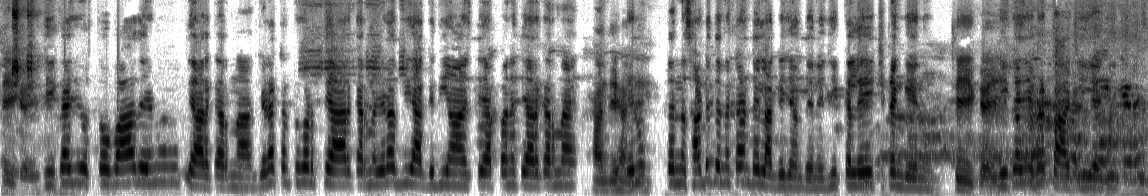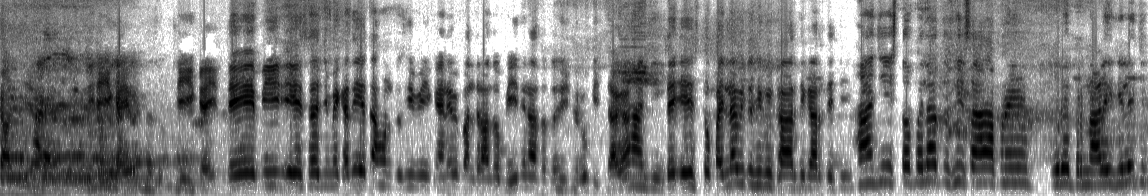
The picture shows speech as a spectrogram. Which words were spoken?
ਠੀਕ ਹੈ ਜੀ। ਠੀਕ ਹੈ ਜੀ ਉਸ ਤੋਂ ਬਾਅਦ ਇਹਨੂੰ ਤਿਆਰ ਕਰਨਾ। ਜਿਹੜਾ ਘੱਟੋ ਘੱਟ ਤਿਆਰ ਕਰਨਾ ਜਿਹੜਾ ਵੀ ਅੱਗ ਦੀ ਆਂਚ ਤੇ ਆਪਾਂ ਨੇ ਤਿਆਰ ਕਰਨਾ ਹੈ ਹਾਂਜੀ ਇਹਨੂੰ ਹਾਂਜੀ 3 3.5 ਘੰਟੇ ਲੱਗ ਜਾਂਦੇ ਨੇ ਜੀ ਕੱਲੇ ਚਟੰਗੇ ਨੂੰ। ਠੀਕ ਹੈ ਜੀ। ਠੀਕ ਹੈ ਜੀ ਫਿਰ ਕਾਜੀ ਹੈ ਜੀ। ਕਾਜੀ। ਠੀਕ ਹੈ ਜੀ ਠੀਕ ਹੈ ਜੀ। ਤੇ ਵੀ ਇਸ ਜਿਵੇਂ ਕਹਦੇ ਇਹ ਤਾਂ ਹੁਣ ਤੁਸੀਂ ਵੀ ਕਹਿੰਦੇ ਵੀ 15 ਤੋਂ 20 ਦਿਨਾਂ ਤੋਂ ਤੁਸੀਂ ਸ਼ੁਰੂ ਕੀਤਾਗਾ। ਹਾਂਜੀ। ਤੇ ਇਸ ਤੋਂ ਪਹਿਲਾਂ ਵੀ ਤੁਸੀਂ ਕੋਈ ਕਾਰਜ ਕਰਦੇ ਸੀ? ਹਾਂਜੀ ਇਸ ਤੋਂ ਪਹਿਲਾਂ ਤੁਸੀਂ ਆਪਣੇ ਪੂਰੇ ਬਰਨਾਲੇ ਜ਼ਿਲ੍ਹੇ ਚ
